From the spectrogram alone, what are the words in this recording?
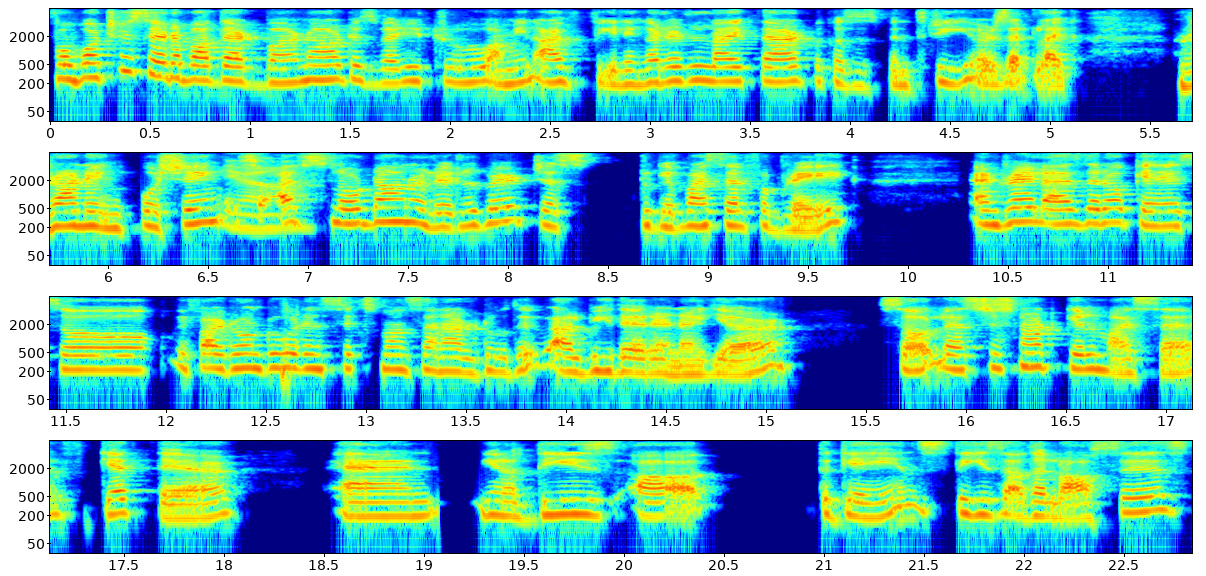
for what you said about that burnout is very true. I mean, I'm feeling a little like that because it's been three years at like running, pushing. Yeah. So I've slowed down a little bit just to give myself a break and realize that okay, so if I don't do it in six months, then I'll do the, I'll be there in a year. So let's just not kill myself. Get there, and you know these are the gains. These are the losses.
